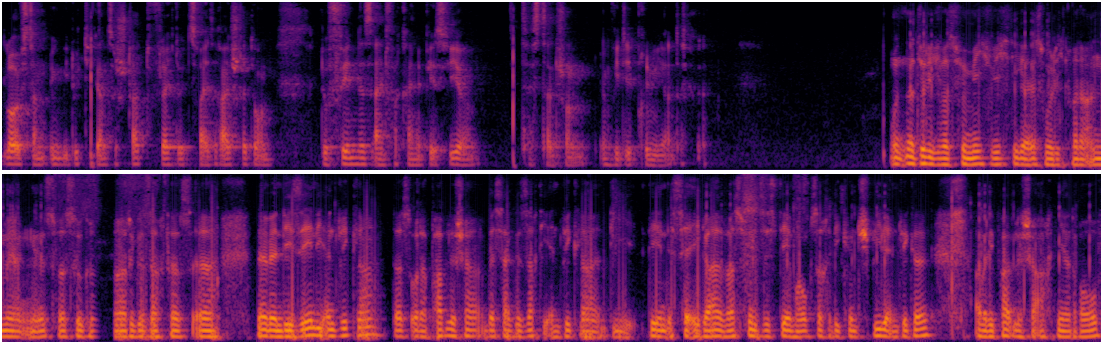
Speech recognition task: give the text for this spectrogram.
läufst dann irgendwie durch die ganze Stadt, vielleicht durch zwei, drei Städte und du findest einfach keine PS4. Das ist dann schon irgendwie deprimierend. Und natürlich, was für mich wichtiger ist, wollte ich gerade anmerken, ist, was du gerade gesagt hast, äh, ne, wenn die sehen, die Entwickler, das oder Publisher, besser gesagt, die Entwickler, die, denen ist ja egal, was für ein System, Hauptsache, die können Spiele entwickeln, aber die Publisher achten ja drauf,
